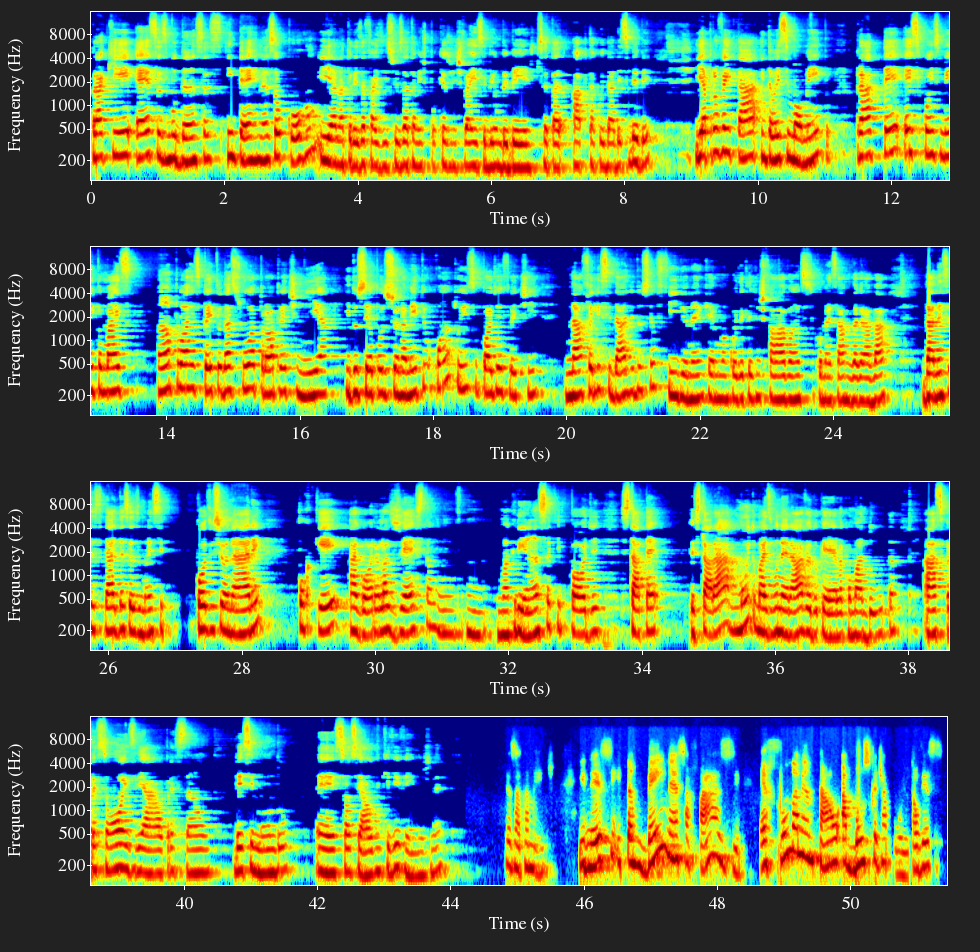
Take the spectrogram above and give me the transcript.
para que essas mudanças internas ocorram e a natureza faz isso exatamente porque a gente vai receber um bebê e a gente precisa estar apta a cuidar desse bebê e aproveitar então esse momento para ter esse conhecimento mais amplo a respeito da sua própria etnia e do seu posicionamento e o quanto isso pode refletir na felicidade do seu filho, né? Que era uma coisa que a gente falava antes de começarmos a gravar, da necessidade dessas mães se posicionarem, porque agora elas gestam um, um, uma criança que pode estar até estará muito mais vulnerável do que ela como adulta às pressões e à opressão desse mundo é, social em que vivemos, né? Exatamente. E nesse e também nessa fase é fundamental a busca de apoio, talvez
